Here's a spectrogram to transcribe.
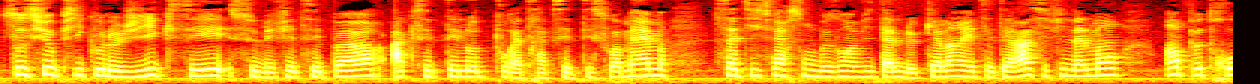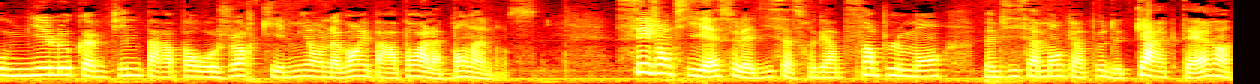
socio-psychologique, c'est se méfier de ses peurs, accepter l'autre pour être accepté soi-même, satisfaire son besoin vital de câlin, etc. C'est finalement un peu trop mielleux comme film par rapport au genre qui est mis en avant et par rapport à la bande-annonce. C'est gentillet, cela dit, ça se regarde simplement, même si ça manque un peu de caractère,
